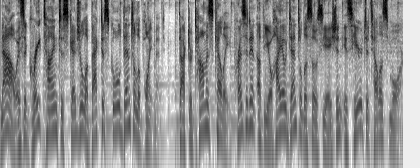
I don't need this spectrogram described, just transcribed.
Now is a great time to schedule a back to school dental appointment. Dr. Thomas Kelly, president of the Ohio Dental Association, is here to tell us more.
